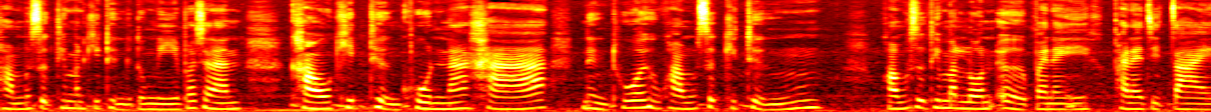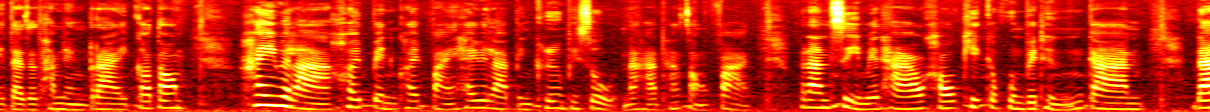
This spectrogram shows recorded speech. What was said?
ความรู้สึกที่มันคิดถึงอยู่ตรงนี้ เพราะฉะนั้นเขาคิดถึงคุณนะคะหนึ่งถ้วยคือความรู้สึกคิดถึง ความรู้สึกที่มันล้นเอ่อไปในภายในจิตใจ แต่จะทำอย่างไรก็ต้องให้เวลาค่อยเป็นค่อยไปให้เวลาเป็นเครื่องพิสูจน์นะคะ ทั้งสองฝ่ายเพราะนั้นสี่ไม้เท้าเขาคิดกับคุณไปถึงการได้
